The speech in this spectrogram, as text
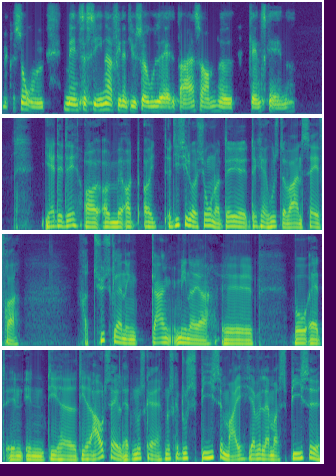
med personen, men så senere finder de jo så ud af, at det drejer sig om noget ganske andet. Ja, det er det. Og, og, og, og, og de situationer, det, det kan jeg huske, der var en sag fra, fra Tyskland en gang, mener jeg, øh, hvor at en, en, de, havde, de havde aftalt, at nu skal, nu skal du spise mig. Jeg vil lade mig spise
